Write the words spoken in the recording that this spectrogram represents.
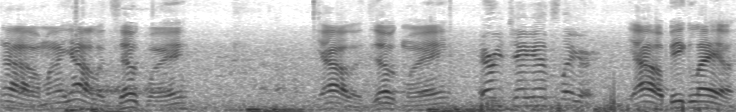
Oh man, y'all a joke, man. Y'all a joke, man. Harry J. Anslinger. Y'all a big laugh.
